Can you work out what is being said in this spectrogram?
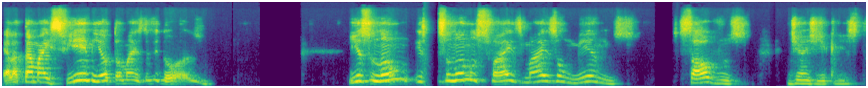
ela está mais firme e eu estou mais duvidoso. Isso não, isso não nos faz mais ou menos salvos diante de Cristo.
